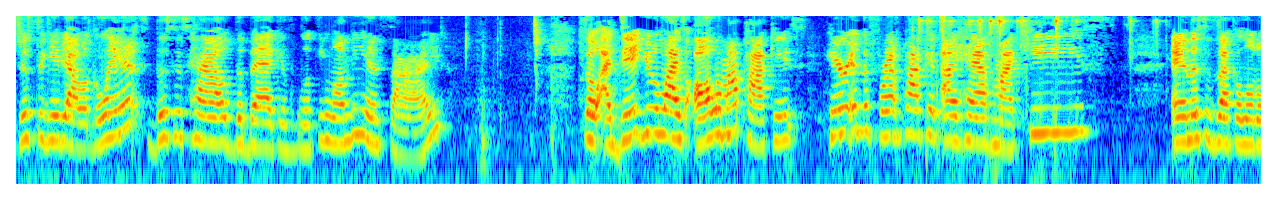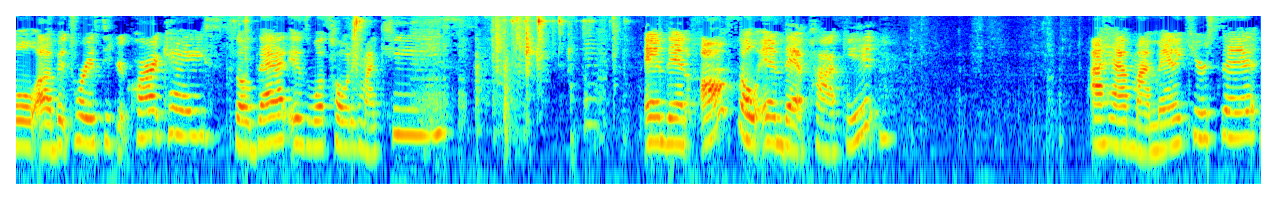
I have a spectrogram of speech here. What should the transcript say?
just to give y'all a glance, this is how the bag is looking on the inside. So I did utilize all of my pockets. Here in the front pocket, I have my keys. And this is like a little uh, Victoria's Secret card case. So that is what's holding my keys. And then also in that pocket, I have my manicure set.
